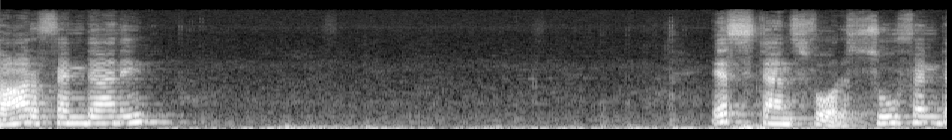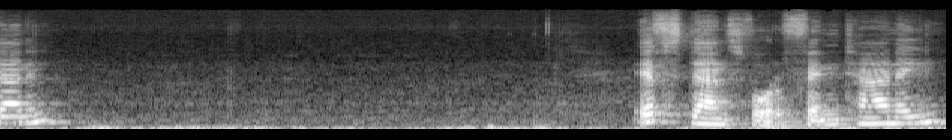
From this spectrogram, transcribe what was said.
carfentanil, S stands for sufentanil, F stands for fentanyl,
